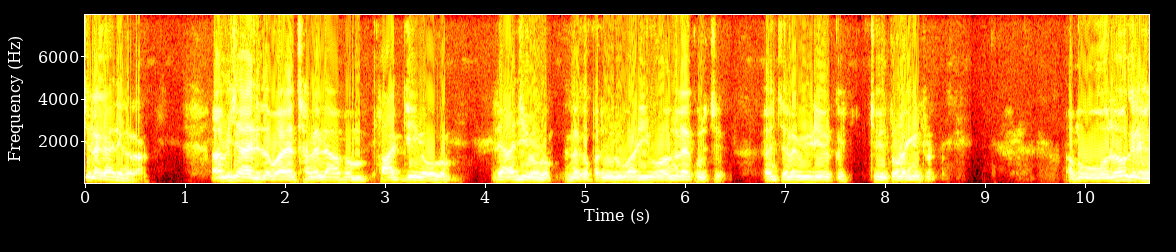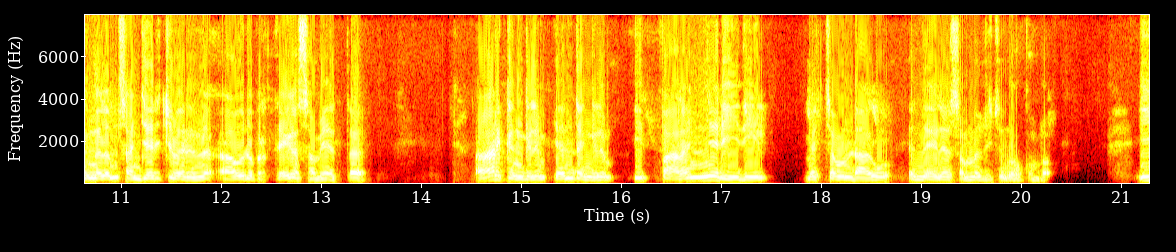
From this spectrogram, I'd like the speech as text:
ചില കാര്യങ്ങളാണ്. അവിചാരിതമായ ധനലാഭം ഭാഗ്യയോഗം രാജയോഗം എന്നൊക്കെ പറഞ്ഞ് ഒരുപാട് യോഗങ്ങളെ കുറിച്ച് ഞാൻ ചില വീഡിയോ ഒക്കെ ചെയ്ത് തുടങ്ങിയിട്ടുണ്ട്. അപ്പോൾ ഓരോ ഗ്രഹങ്ങളും സഞ്ചരിച്ചു വരുന്ന ആ ഒരു പ്രത്യേക സമയത്ത് ആർക്കെങ്കിലും എന്തെങ്കിലും ഈ പറഞ്ഞ രീതിയിൽ മെച്ചമുണ്ടാകൂ എന്നതിനെ സംബന്ധിച്ച് നോക്കുമ്പോൾ ഈ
